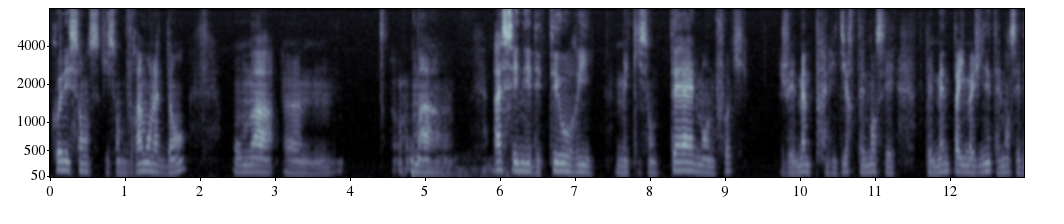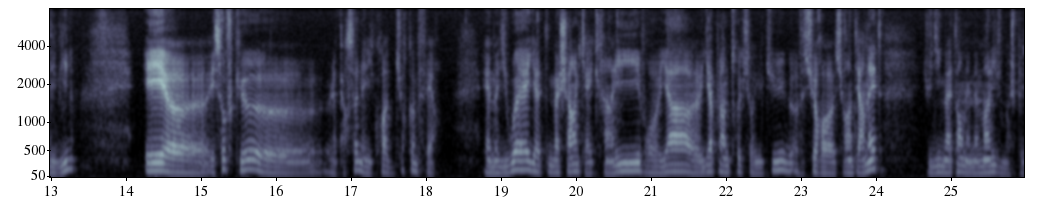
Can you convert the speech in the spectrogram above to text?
connaissances qui sont vraiment là-dedans. On m'a euh, m'a asséné des théories, mais qui sont tellement loufoques. Je vais même pas les dire tellement c'est, vous pouvez même pas imaginer tellement c'est débile. Et, euh, et, sauf que euh, la personne, elle y croit dur comme fer. Et elle me dit ouais, il y a machin qui a écrit un livre, il y a, y a plein de trucs sur YouTube, sur, sur Internet. Je lui dis mais attends, mais même un livre, moi je peux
